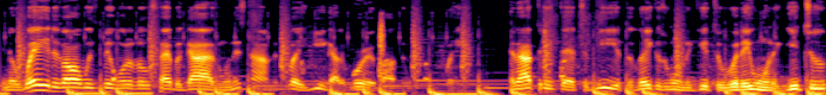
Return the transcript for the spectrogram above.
You know, Wade has always been one of those type of guys. When it's time to play, you ain't got to worry about doing Wade. And I think that to me, if the Lakers want to get to where they want to get to,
